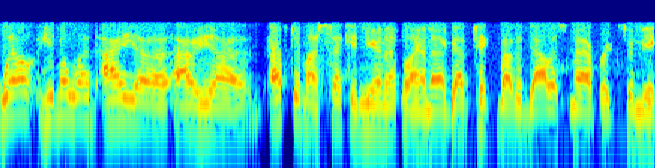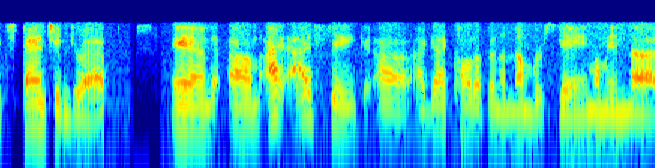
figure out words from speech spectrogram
Well, you know what? I uh I uh after my second year in Atlanta, I got picked by the Dallas Mavericks in the expansion draft. And um I I think uh I got caught up in a numbers game. I mean, uh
